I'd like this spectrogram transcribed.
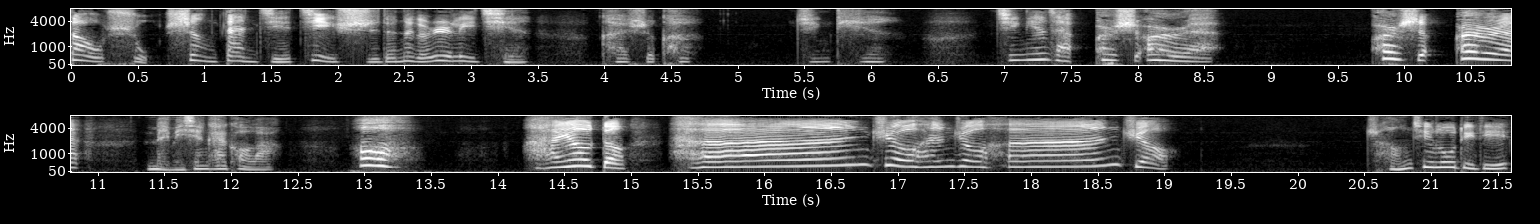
倒数圣诞节计时的那个日历前，开始看。今天，今天才二十二哎，二十二哎！妹妹先开口了，哦，还要等很久很久很久。长颈鹿弟弟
